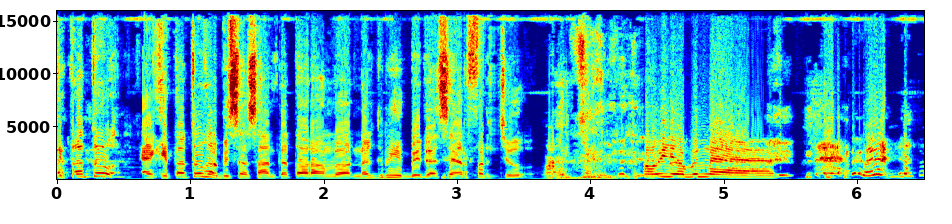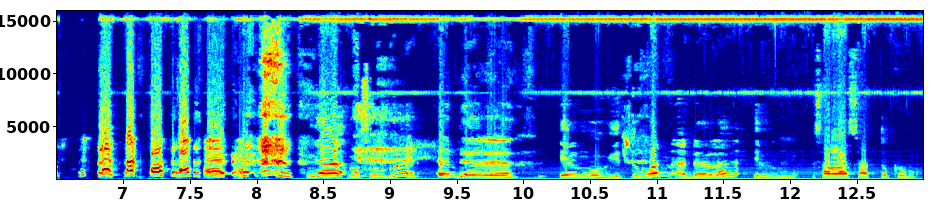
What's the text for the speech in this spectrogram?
kita tuh, eh kita tuh nggak bisa santet orang luar negeri, beda server cu. Oh iya benar. Enggak, maksud gue ilmu, ilmu gituan adalah ilmu salah satu ke-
